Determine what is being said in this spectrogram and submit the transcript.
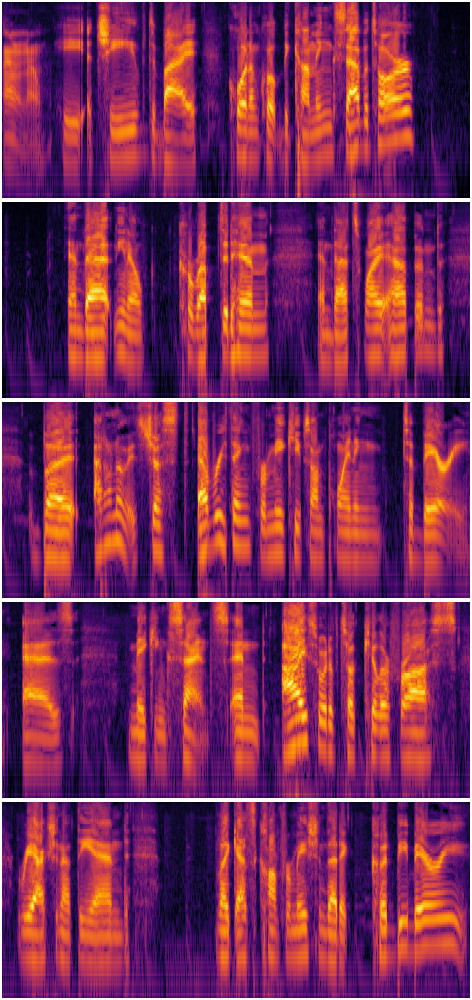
I don't know he achieved by quote unquote becoming Savitar, and that you know corrupted him, and that's why it happened. But I don't know. It's just everything for me keeps on pointing to Barry as making sense, and I sort of took Killer Frost's reaction at the end like as confirmation that it could be Barry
